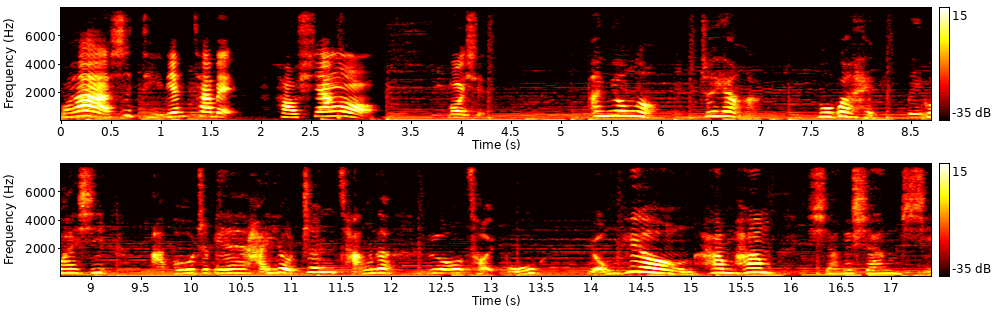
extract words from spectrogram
哇，是提炼插呗，好香哦。冒险。安用哦，这样啊，没关系，没关系。阿婆这边还有珍藏的卤菜脯，香香憨憨，香香咸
